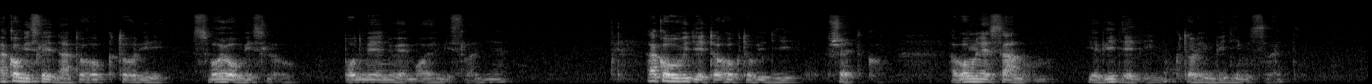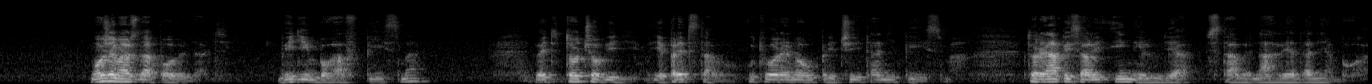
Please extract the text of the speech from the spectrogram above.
Ako myslieť na toho, ktorý svojou mysľou podmienuje moje myslenie? Ako uvidieť toho, kto vidí všetko. A vo mne samom je videním, ktorým vidím svet. Môžem až dá povedať, vidím Boha v písme? Veď to, čo vidím, je predstavou utvorenou pri čítaní písma, ktoré napísali iní ľudia v stave nahliadania Boha.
